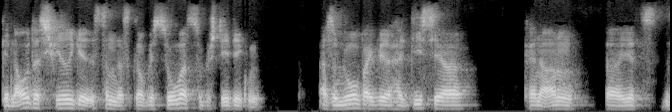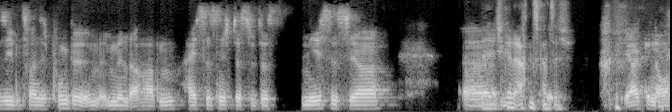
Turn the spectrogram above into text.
Genau das Schwierige ist dann, das glaube ich, sowas zu bestätigen. Also nur weil wir halt dieses Jahr, keine Ahnung, äh, jetzt 27 Punkte im, im Winter haben, heißt das nicht, dass du das nächstes Jahr. Äh, ich kenne 28. Ja, genau.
